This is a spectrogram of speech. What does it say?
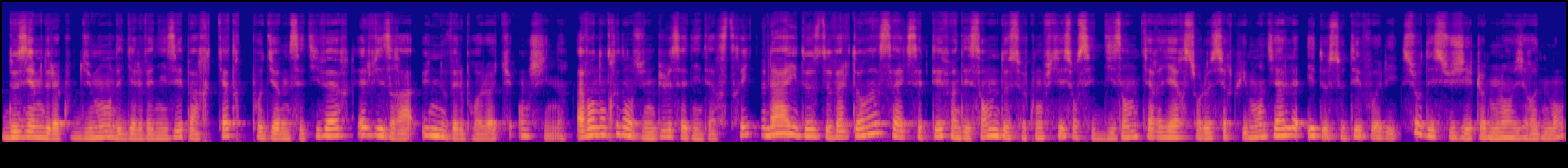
Deuxième de la Coupe du Monde et galvanisée par quatre podiums cet hiver, elle visera une nouvelle breloque en Chine. Avant d'entrer dans une bulle sanitaire stricte, la hideuse de Val Thorens a accepté fin décembre de se confier sur ses 10 ans de carrière sur le circuit mondial et de se dévoiler sur des sujets comme l'environnement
